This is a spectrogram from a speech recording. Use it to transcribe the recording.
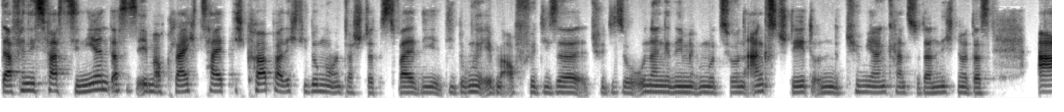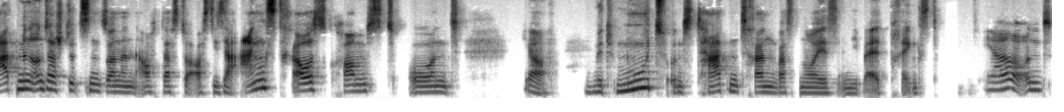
da finde ich es faszinierend, dass es eben auch gleichzeitig körperlich die Lunge unterstützt, weil die, die Lunge eben auch für diese, für diese unangenehme Emotion Angst steht. Und mit Thymian kannst du dann nicht nur das Atmen unterstützen, sondern auch, dass du aus dieser Angst rauskommst und ja, mit Mut und Tatendrang was Neues in die Welt bringst. Ja, und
